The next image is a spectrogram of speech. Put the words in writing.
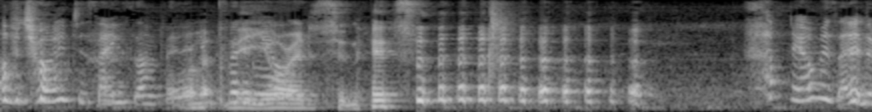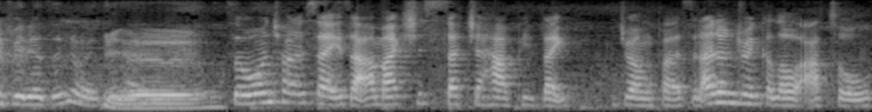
of trying to say something and you're putting me, me you're off. editing this. I always edit the videos anyways. don't I? yeah. So what I'm trying to say is that I'm actually such a happy, like, drunk person. I don't drink a lot at all.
